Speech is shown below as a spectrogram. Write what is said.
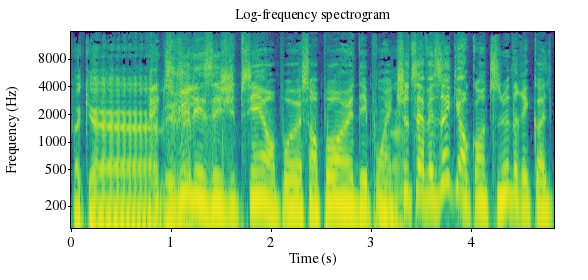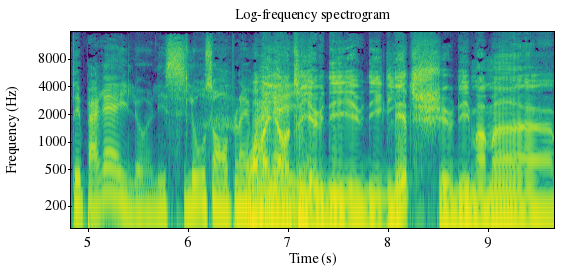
Fait que, euh, Hmm. Fait que tu vois, les Égyptiens ont pas, sont pas un des points de chute. Ça veut dire qu'ils ont continué de récolter pareil. Là. Les silos sont pleins Ouais, pareil. il y a eu des, glitches, il y a eu des moments. euh,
